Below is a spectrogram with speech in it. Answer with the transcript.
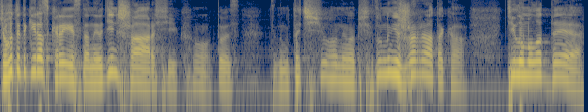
Чого ти такий розкристаний, одінь шарфік. О, тобто, ти думаєш, та чого вони взагалі? Тут мені жара така, тіло молоде,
